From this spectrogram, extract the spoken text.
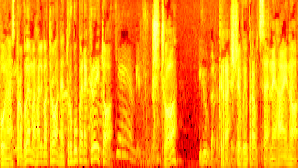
У нас проблема, Гальватроне, трубу перекрито. Що? Краще виправ це негайно.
